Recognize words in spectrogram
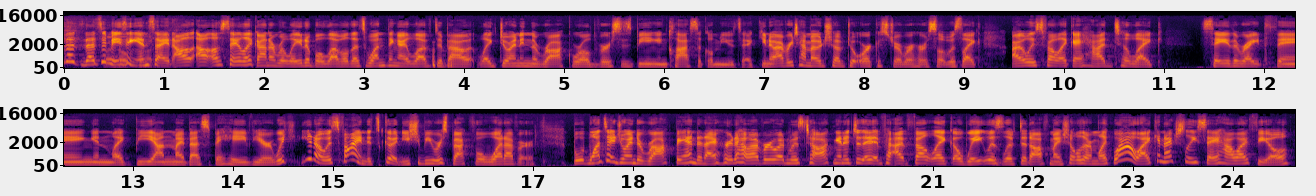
that's that's amazing insight. I'll I'll say like on a relatable level, that's one thing I loved about like joining the rock world versus being in classical music. You know, every time I would show up to orchestra rehearsal, it was like I always felt like I had to like say the right thing and like be on my best behavior, which, you know, is fine. It's good. You should be respectful, whatever. But once I joined a rock band and I heard how everyone was talking, and it just it, it felt like a weight was lifted off my shoulder. I'm like, wow, I can actually say how I feel.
